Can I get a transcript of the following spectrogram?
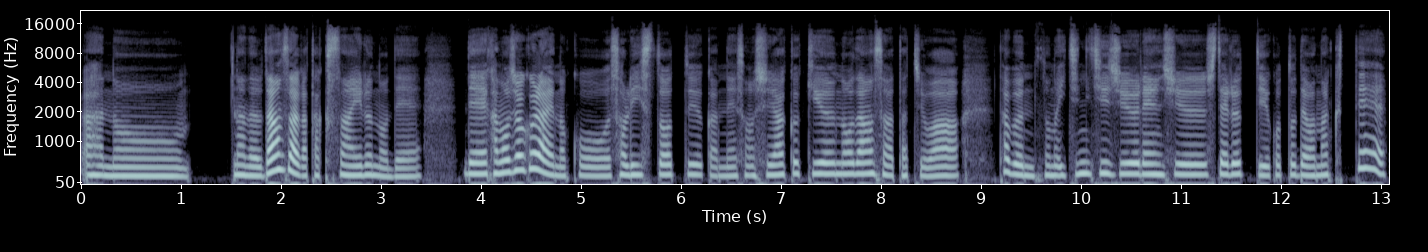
あのーなんだろうダンサーがたくさんいるのでで彼女ぐらいのこうソリストっていうかねその主役級のダンサーたちは多分一日中練習してるっていうことではなくて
